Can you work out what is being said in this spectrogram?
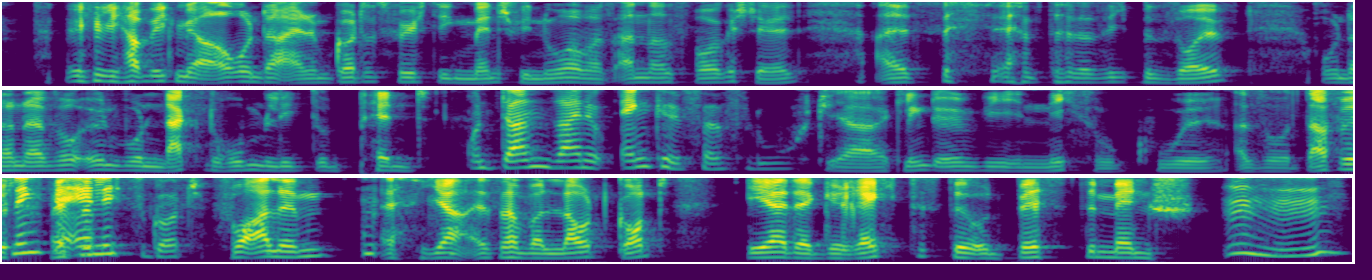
irgendwie habe ich mir auch unter einem gottesfürchtigen Mensch wie Noah was anderes vorgestellt, als dass er sich besäuft und dann einfach irgendwo nackt rumliegt und pennt. Und dann seine Enkel verflucht. Ja, klingt irgendwie nicht so cool. Also dafür. Klingt sehr weißt du, ähnlich zu Gott. Vor allem, äh, ja, ist aber laut Gott eher der gerechteste und beste Mensch, Mhm.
